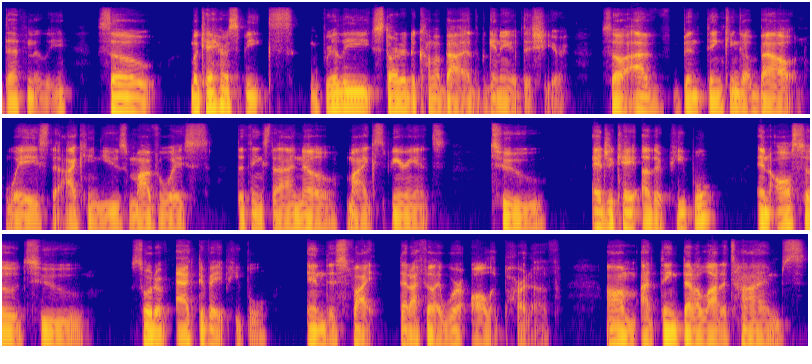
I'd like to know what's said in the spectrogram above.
Definitely. So McEachern Speaks really started to come about at the beginning of this year. So I've been thinking about ways that I can use my voice, the things that I know, my experience to educate other people and also to sort of activate people in this fight that I feel like we're all a part of. Um, I think that a lot of times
